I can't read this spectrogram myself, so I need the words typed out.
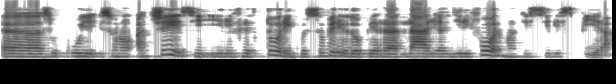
eh, su cui sono accesi i riflettori in questo periodo per l'area di riforma che si respira.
